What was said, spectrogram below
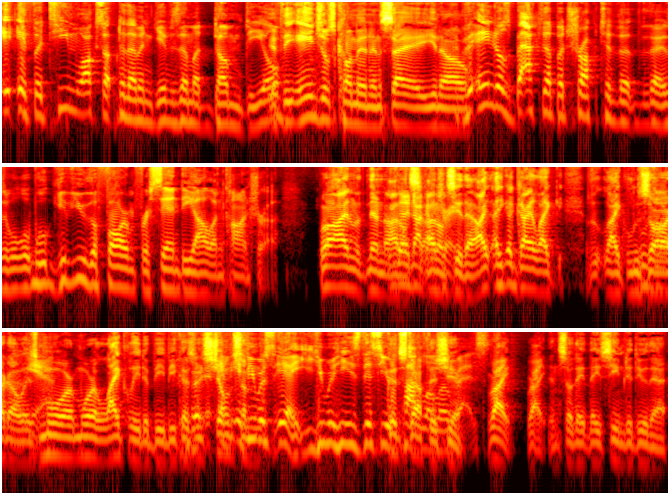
if a team walks up to them and gives them a dumb deal, If the Angels come in and say, you know, The Angels backed up a truck to the. the we'll, we'll give you the farm for Sandy Alcantara. Well, I don't, I don't, I don't trade. see that. I, I think a guy like like Luzardo, Luzardo, is yeah. more more likely to be because he's shown if, some if he was, yeah, he, he's this year's good stuff Pablo this year. Right, right. And so they, they seem to do that.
